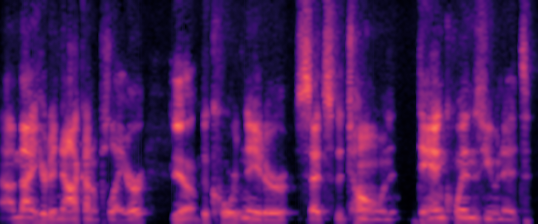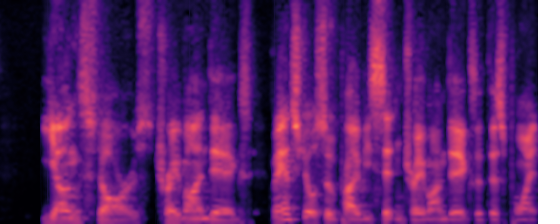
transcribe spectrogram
I'm not here to knock on a player. Yeah. The coordinator sets the tone. Dan Quinn's unit, young stars, Trevon Diggs. Vance Joseph would probably be sitting Trevon Diggs at this point.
